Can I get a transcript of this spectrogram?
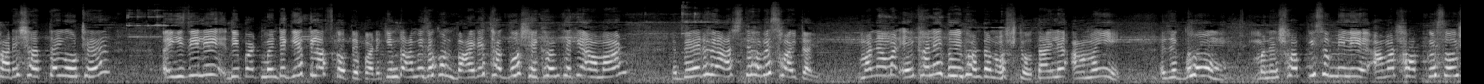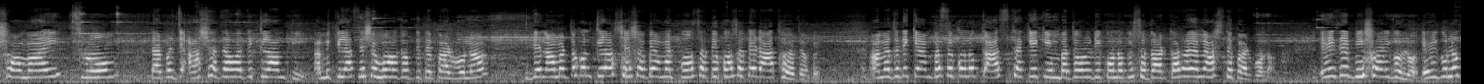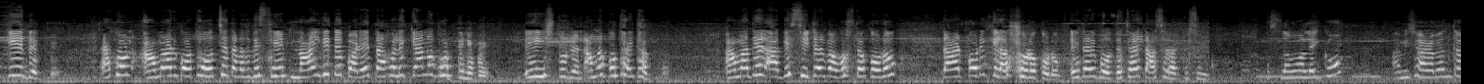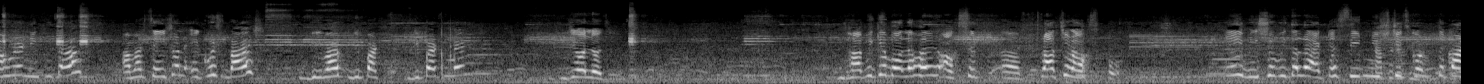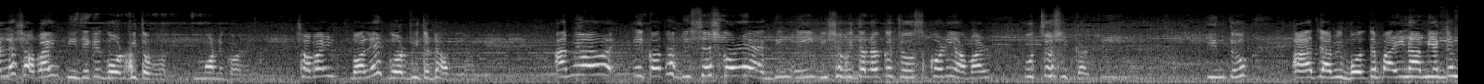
সাড়ে সাতটায় উঠে ইজিলি ডিপার্টমেন্টে গিয়ে ক্লাস করতে পারে। কিন্তু আমি যখন বাইরে থাকব, সেখান থেকে আমার বের হয়ে আসতে হবে ছয়টায়। মানে আমার এখানে দুই ঘণ্টা নষ্ট। তাইলে আমি যে ঘুম মানে সব কিছু মিলিয়ে আমার সব কিছু সময়, শ্রম, তারপর যে আসা যাওয়া, যে ক্লান্তি, আমি ক্লাস এসে মনোযোগ দিতে পারব না। দেন আমার যখন ক্লাস শেষ হবে, আমার পৌঁছাতে পৌঁছাতে রাত হয়ে যাবে। আমার যদি ক্যাম্পাসে কোনো কাজ থাকে কিংবা জরুরি কোনো কিছু দরকার হয়, আমি আসতে পারব না। এই যে বিষয়গুলো এইগুলো কে দেখবে? এখন আমার কথা হচ্ছে তারা যদি সিট নাই দিতে পারে তাহলে কেন ভর্তি নেবে? এই স্টুডেন্ট আমরা কোথায় থাকব? আমাদের আগে সিটের ব্যবস্থা করুক তারপরে ক্লাস শুরু করুক এটাই বলতে চাই তাছাড়া কিছু আসসালামু আলাইকুম আমি সারাবান কাহুরা নিকিতা আমার সেশন একুশ বাইশ বিভাগ ডিপার্টমেন্ট জিওলজি ঢাবিকে বলা হয় অক্সেপ আহ, প্রাচীর অক্সপো এই বিশ্ববিদ্যালয়ে একটা সিট নিশ্চিত করতে পারলে সবাই নিজেকে গর্বিত মনে করে। সবাই বলে গর্বিত ঢাবি। আমিও এই কথা বিশ্বাস করে একদিন এই বিশ্ববিদ্যালয়কে চুজ করি আমার উচ্চশিক্ষার জন্য। কিন্তু আজ আমি বলতে পারি না আমি একজন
